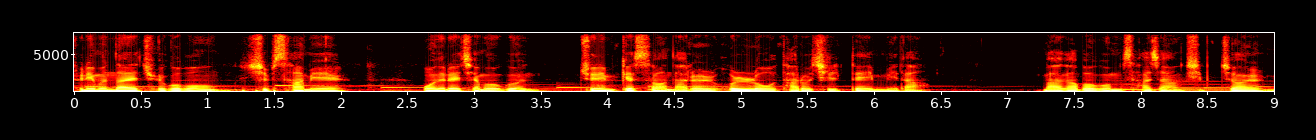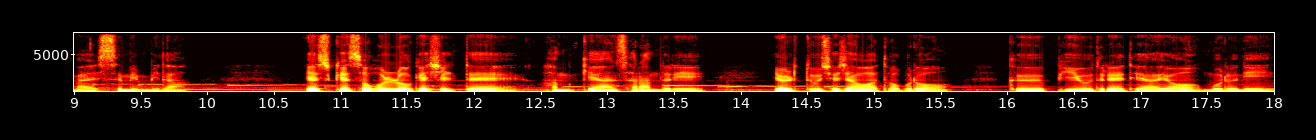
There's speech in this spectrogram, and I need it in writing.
주님은 나의 최고봉 13일 오늘의 제목은 주님께서 나를 홀로 다루실 때입니다. 마가복음 4장 10절 말씀입니다. 예수께서 홀로 계실 때 함께한 사람들이 열두 제자와 더불어 그 비유들에 대하여 물으니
